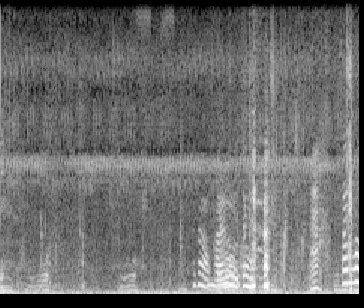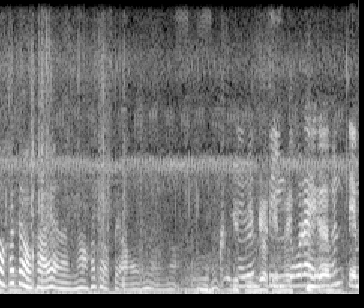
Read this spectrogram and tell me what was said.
นี่ เขาเจ้าขายโลเจ้าว่าถ้าพ่อเขาเจ้าขายอันนั้นเนาะเขาเจ้าไปเอาอันไหนเนาะในเรื่องติงก็บ่ได้เออมันเต็ม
